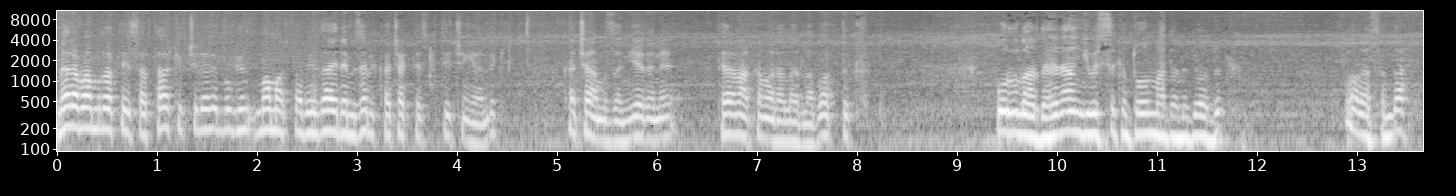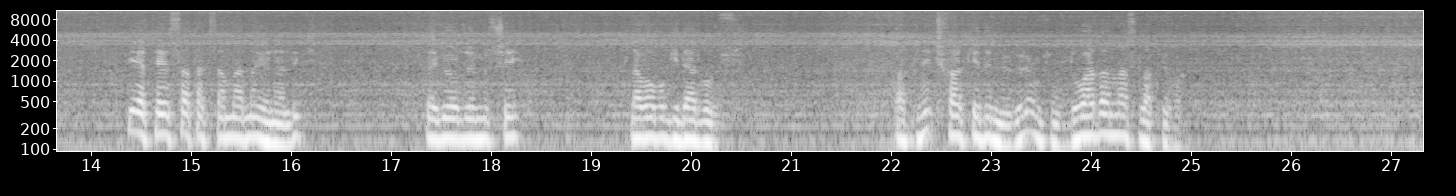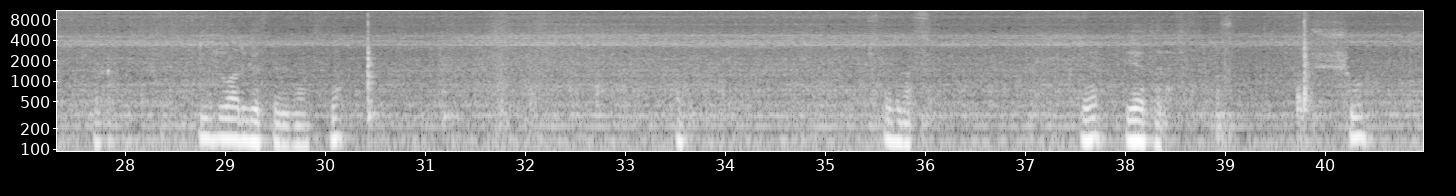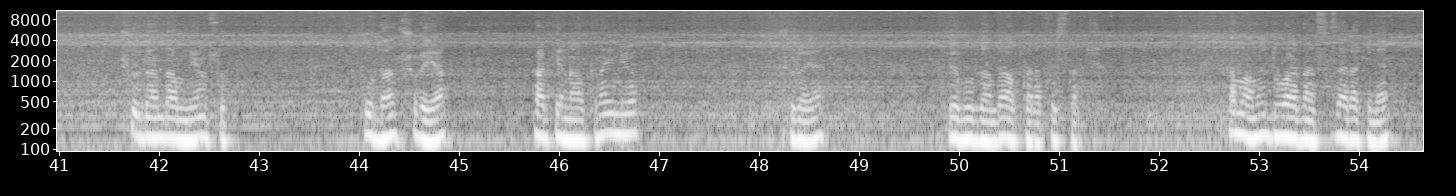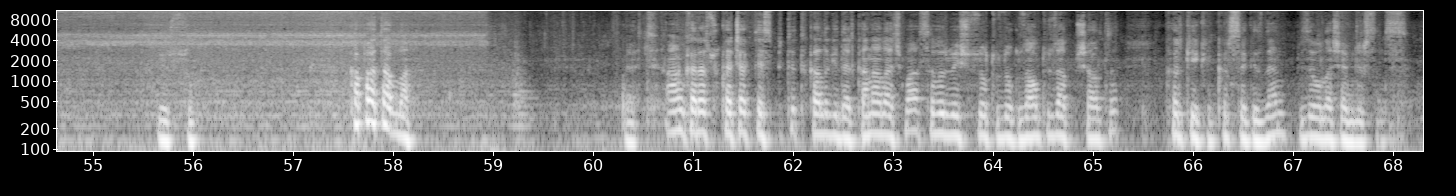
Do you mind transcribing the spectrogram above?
Merhaba Murat Eysar takipçileri. Bugün Mamak'ta bir dairemize bir kaçak tespiti için geldik. Kaçağımızın yerini termal kameralarla baktık. Borularda herhangi bir sıkıntı olmadığını gördük. Sonrasında diğer tesisat aksamlarına yöneldik. Ve gördüğümüz şey lavabo gider borusu. Bakın hiç fark edilmiyor görüyor musunuz? Duvardan nasıl akıyor bak. Bakın. Şimdi duvarı göstereceğim size. İşte burası. Ve diğer taraf. Şu şuradan damlayan su. Buradan şuraya parkenin altına iniyor. Şuraya. Ve buradan da alt tarafı ıslatıyor. Tamamen duvardan sızarak inen bir su. Kapat abla. Evet. Ankara su kaçak tespiti tıkalı gider. Kanal açma 0539 666 42 48'den bize ulaşabilirsiniz.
